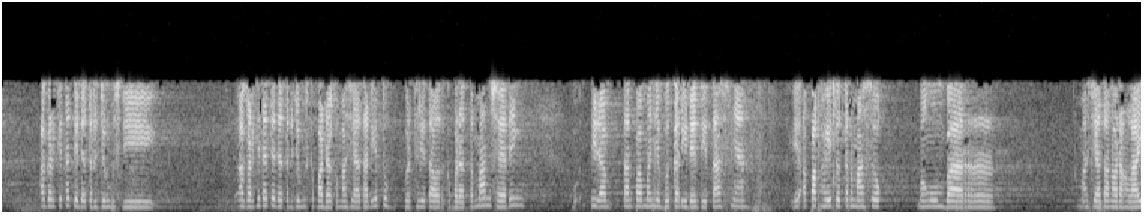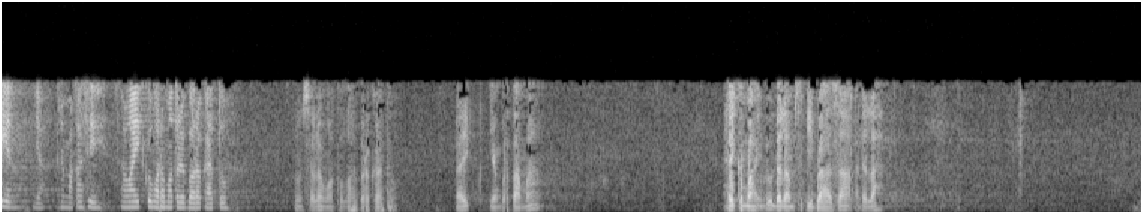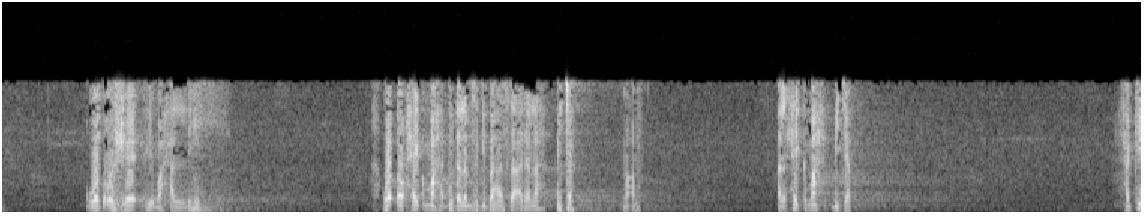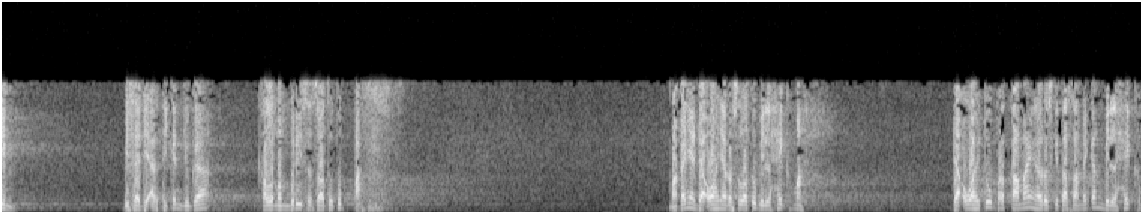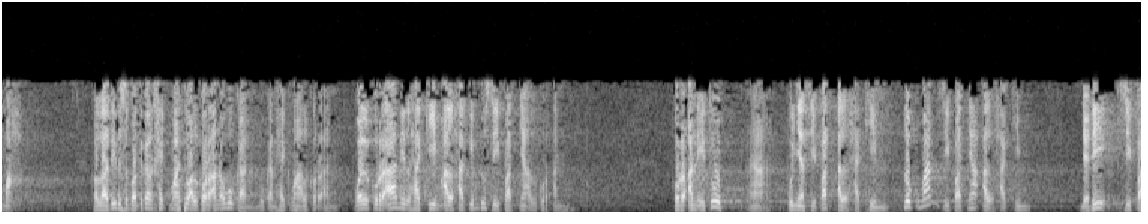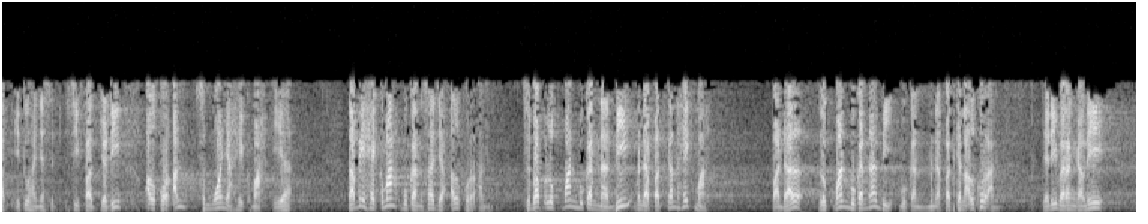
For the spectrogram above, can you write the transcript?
agar kita tidak terjerumus di agar kita tidak terjerumus kepada kemaksiatan itu. Bercerita kepada teman sharing tidak tanpa menyebutkan identitasnya. Ya, apakah itu termasuk mengumbar kemaksiatan orang lain? Ya terima kasih. Assalamualaikum warahmatullahi wabarakatuh Assalamualaikum warahmatullahi wabarakatuh baik yang pertama hikmah itu dalam segi bahasa adalah wad'u syai' fi mahallih. Hikmah itu dalam segi bahasa adalah bijak. Maaf. Al-hikmah bijak. Hakim bisa diartikan juga kalau memberi sesuatu itu pas. Makanya dakwahnya Rasulullah itu bil hikmah. Dakwah itu pertama yang harus kita sampaikan bil hikmah. Kalau tadi disebutkan hikmah itu Al-Quran, oh bukan. Bukan hikmah Al-Quran. Wal Quranil Hakim. Al-Hakim itu sifatnya Al-Quran. Quran itu nah, punya sifat Al-Hakim. Luqman sifatnya Al-Hakim. Jadi sifat itu hanya sifat. Jadi Al-Quran semuanya hikmah. Iya. Tapi hikmah bukan saja Al-Quran. Sebab Luqman bukan Nabi mendapatkan hikmah. Padahal Luqman bukan Nabi. Bukan mendapatkan Al-Quran. Jadi barangkali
